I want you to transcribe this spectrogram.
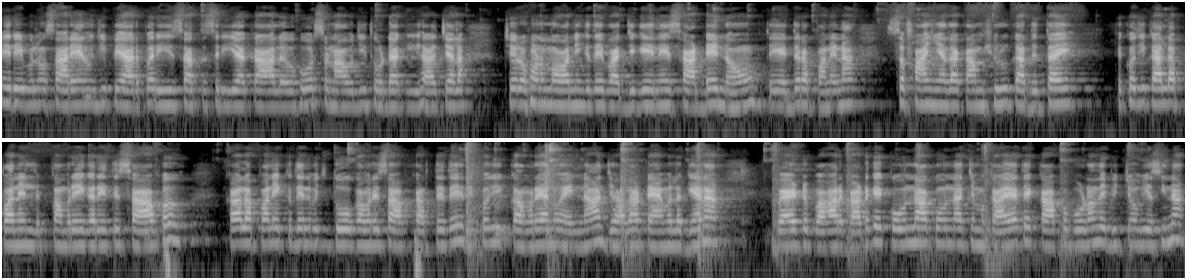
ਮੇਰੇ ਵੱਲੋਂ ਸਾਰਿਆਂ ਨੂੰ ਜੀ ਪਿਆਰ ਭਰੀ ਸਤਿ ਸ੍ਰੀ ਅਕਾਲ। ਹੋਰ ਸੁਣਾਓ ਜੀ, ਤੁਹਾਡਾ ਕੀ ਹਾਲ ਚਾਲ ਆ? ਚਲੋ ਹੁਣ ਮਾਰਨਿੰਗ ਦੇ ਵੱਜ ਗਏ ਨੇ 9:30 ਤੇ ਇੱਧਰ ਆਪਾਂ ਨੇ ਨਾ ਸਫਾਈਆਂ ਦਾ ਕੰਮ ਸ਼ੁਰੂ ਕਰ ਦਿੱਤਾ ਏ। ਦੇਖੋ ਜੀ ਕੱਲ ਆਪਾਂ ਨੇ ਲ- ਕਮਰੇ ਕਰੇ ਤੇ ਸਾਫ਼। ਕੱਲ ਆਪਾਂ ਨੇ ਇੱਕ ਦਿਨ ਵਿੱਚ ਦੋ ਕਮਰੇ ਸਾਫ਼ ਕਰਤੇ ਤੇ ਦੇਖੋ ਜੀ, ਕਮਰਿਆਂ ਨੂੰ ਇੰਨਾ ਜ਼ਿਆਦਾ ਟਾਈਮ ਲੱਗਿਆ ਨਾ, ਬੈੱਡ ਬਾਹਰ ਕੱਢ ਕੇ ਕੋਨਾ ਕੋਨਾ ਚਮਕਾਇਆ ਤੇ ਕੱਪ ਬੋੜਾਂ ਦੇ ਵਿੱਚੋਂ ਵੀ ਅਸੀਂ ਨਾ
